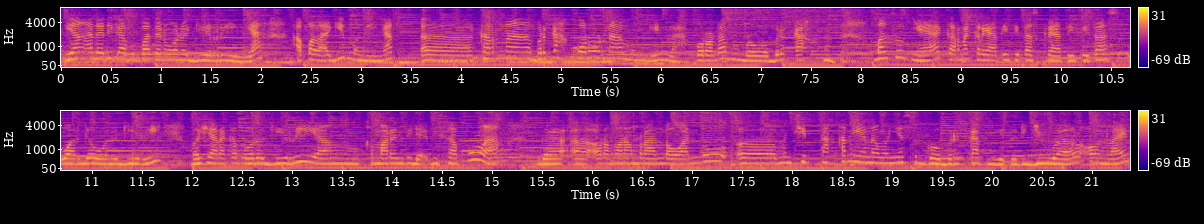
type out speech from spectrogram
yang ada di Kabupaten Wonogiri ya. Apalagi mengingat uh, karena berkah corona mungkin lah corona membawa berkah. Maksudnya karena kreativitas-kreativitas warga Wonogiri masyarakat Wonogiri yang kemarin tidak bisa pulang nggak uh, orang-orang perantauan tuh uh, menciptakan yang namanya sego berkat gitu dijual online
